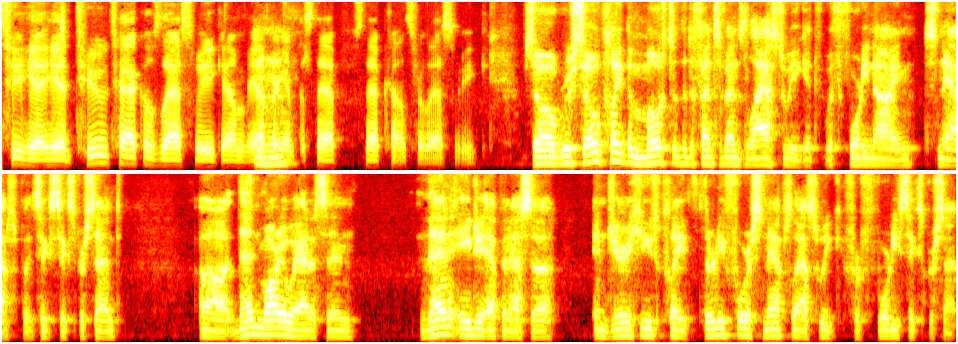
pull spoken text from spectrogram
Two, he, had, he had two tackles last week. And I'm yeah, mm-hmm. bringing up the snap snap counts for last week. So Rousseau played the most of the defensive ends last week at, with 49 snaps, played 66%. Uh, then Mario Addison, then AJ Epenesa, and Jerry Hughes played 34 snaps last week for 46%.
